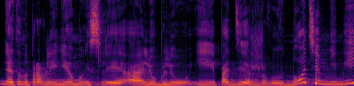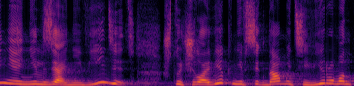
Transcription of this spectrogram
это направление мысли а, люблю и поддерживаю, но, тем не менее, нельзя не видеть, что человек не всегда мотивирован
